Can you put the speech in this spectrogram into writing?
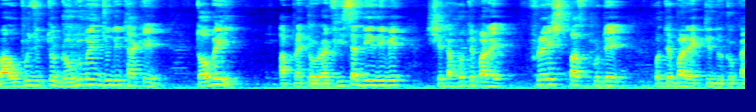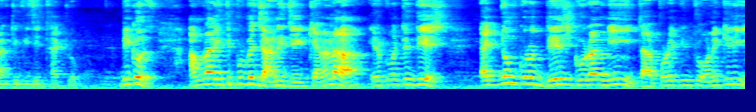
বা উপযুক্ত ডকুমেন্ট যদি থাকে, তবেই আপনাকে ওরা ভিসা দিয়ে দিবে। সেটা হতে পারে ফ্রেশ পাসপোর্টে হতে পারে একটি দুটো কান্ট্রি ভিজিট থাকল। বিকজ আমরা ইতিপূর্বে জানি যে কানাডা এরকম একটি দেশ, একদম কোনো দেশ ঘোরা নেই, তারপরে কিন্তু অনেকেরই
